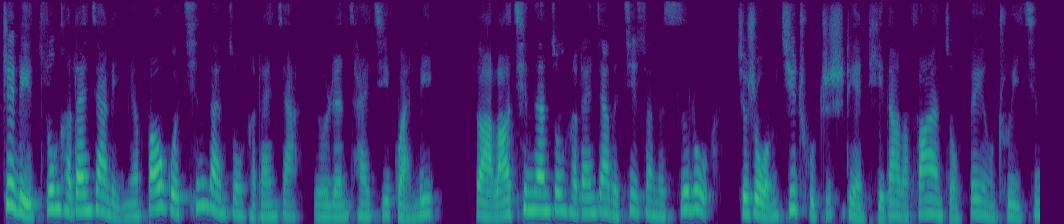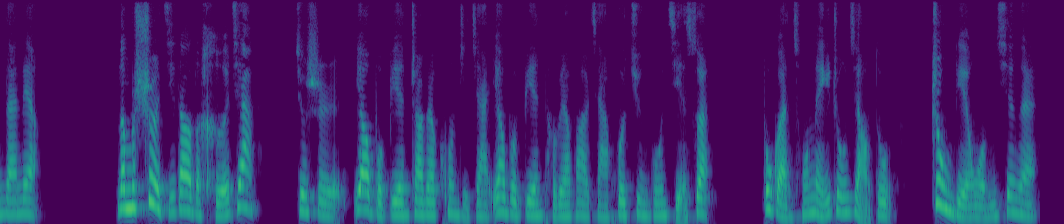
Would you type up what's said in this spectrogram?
这里综合单价里面包括清单综合单价，有人才及管理，对吧？然后清单综合单价的计算的思路，就是我们基础知识点提到的方案总费用除以清单量。那么涉及到的合价，就是要不编招标控制价，要不编投标报价或竣工结算。不管从哪种角度，重点我们现在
